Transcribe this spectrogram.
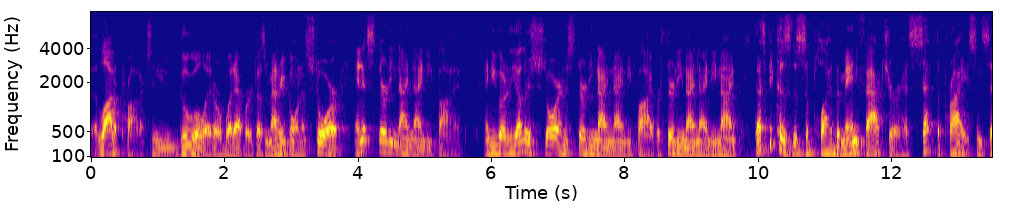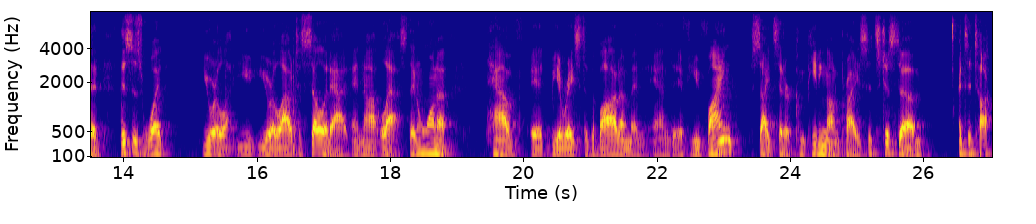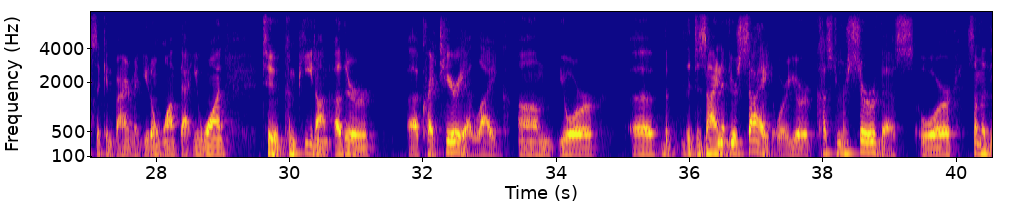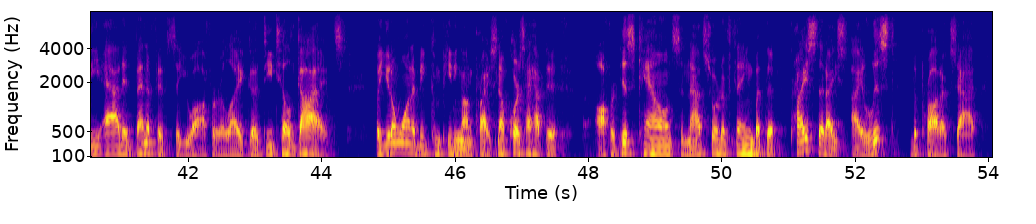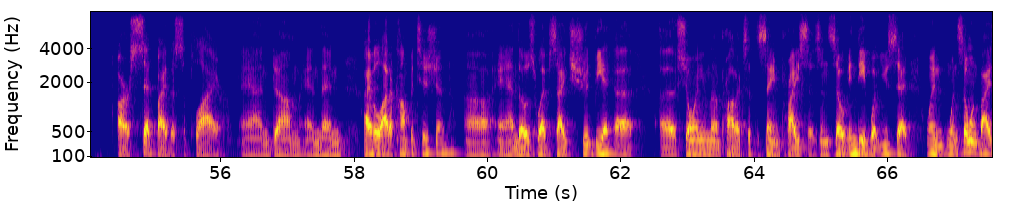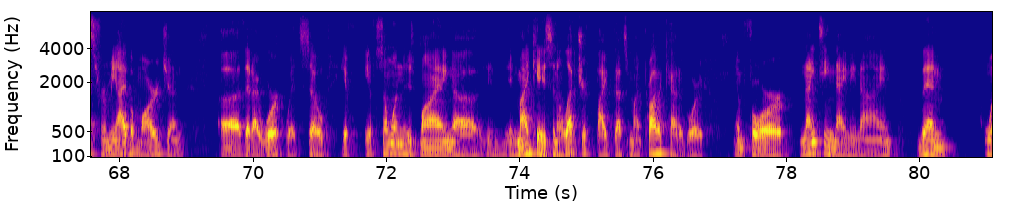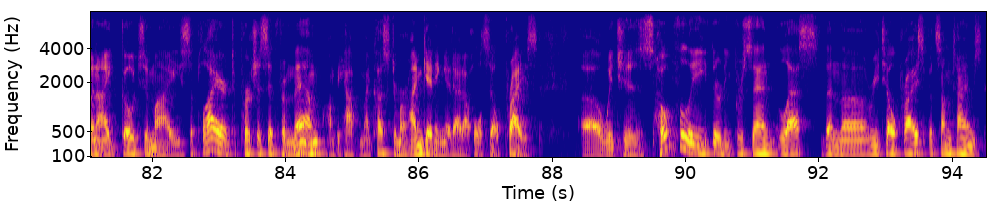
a lot of products and you google it or whatever it doesn't matter you go in a store and it's $39.95 and you go to the other store and it's thirty nine ninety five or thirty nine ninety nine. That's because the supply, the manufacturer has set the price and said this is what you're you, you're allowed to sell it at and not less. They don't want to have it be a race to the bottom, and and if you find sites that are competing on price, it's just a um, it's a toxic environment. You don't want that. You want to compete on other uh, criteria like um, your uh, the, the design of your site or your customer service or some of the added benefits that you offer, like uh, detailed guides. But you don't want to be competing on price. Now, of course, I have to offer discounts and that sort of thing, but the price that I, I list the products at are set by the supplier. And, um, and then I have a lot of competition, uh, and those websites should be uh, uh, showing the products at the same prices. And so, indeed, what you said, when when someone buys from me, I have a margin. Uh, that I work with. So if if someone is buying, uh, in, in my case, an electric bike, that's my product category, and for 19.99, then when I go to my supplier to purchase it from them on behalf of my customer, I'm getting it at a wholesale price uh, which is hopefully 30% less than the retail price, but sometimes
